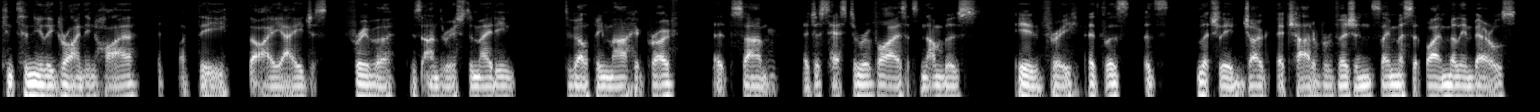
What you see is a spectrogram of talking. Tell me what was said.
continually grinding higher. It's like the, the IEA just forever is underestimating developing market growth. It's, um, mm. it just has to revise its numbers every, it's, it's literally a joke, a chart of revisions. They miss it by a million barrels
